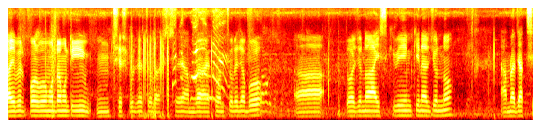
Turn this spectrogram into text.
লাইভের পর্ব মোটামুটি শেষ পর্যায়ে চলে আসছে। আমরা এখন চলে যাব তোর জন্য আইসক্রিম কেনার জন্য। আমরা যাচ্ছি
